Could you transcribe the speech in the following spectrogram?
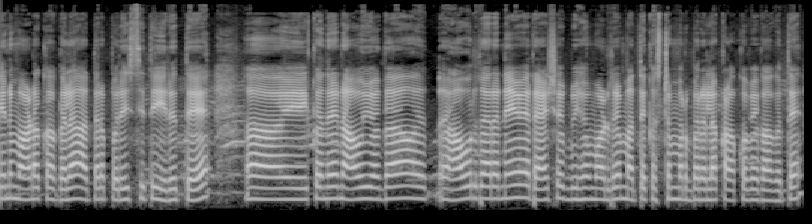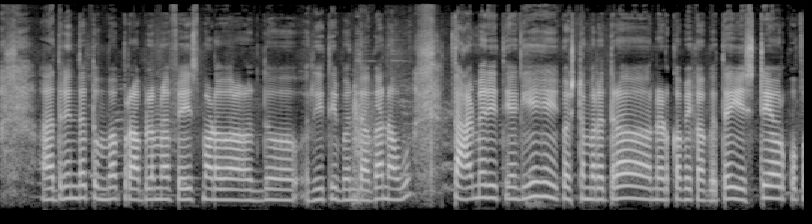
ಏನು ಮಾಡೋಕ್ಕಾಗಲ್ಲ, ಆ ಥರ ಪರಿಸ್ಥಿತಿ ಇರುತ್ತೆ. ಏಕೆಂದರೆ ನಾವು ಇವಾಗ ಅವ್ರ ಥರನೇ ರ್ಯಾಶಾಗಿ ಬಿಹೇವ್ ಮಾಡಿದ್ರೆ ಮತ್ತೆ ಕಸ್ಟಮರ್ ಬರೋಲ್ಲ, ಕಳ್ಕೊಬೇಕಾಗುತ್ತೆ. ಆದ್ದರಿಂದ ತುಂಬ ಪ್ರಾಬ್ಲಮ್ನ ಫೇಸ್ ಮಾಡೋದು ರೀತಿ ಬಂದಾಗ ನಾವು ತಾಳ್ಮೆ ರೀತಿಯಾಗಿ ಕಸ್ಟಮರ್ ಹತ್ರ ನಡ್ಕೋಬೇಕಾಗುತ್ತೆ. ಎಷ್ಟೇ ಅವ್ರ ಕೋಪ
